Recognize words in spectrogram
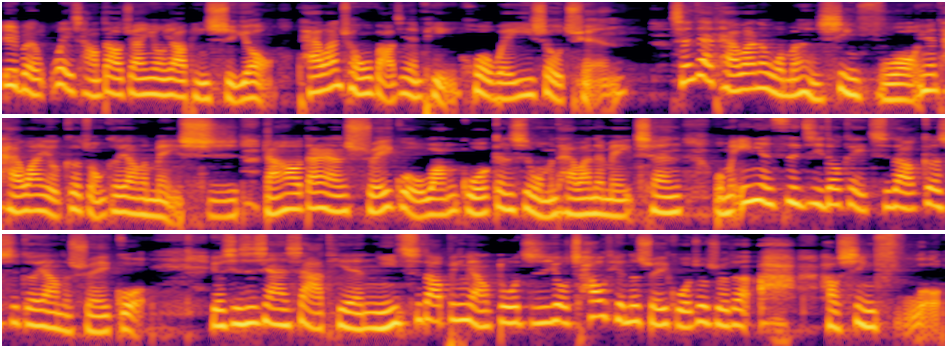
日本胃肠道专用药品使用，台湾宠物保健品或唯一授权。身在台湾的我们很幸福哦，因为台湾有各种各样的美食，然后当然水果王国更是我们台湾的美称。我们一年四季都可以吃到各式各样的水果，尤其是现在夏天，你一吃到冰凉多汁又超甜的水果，就觉得啊，好幸福哦。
